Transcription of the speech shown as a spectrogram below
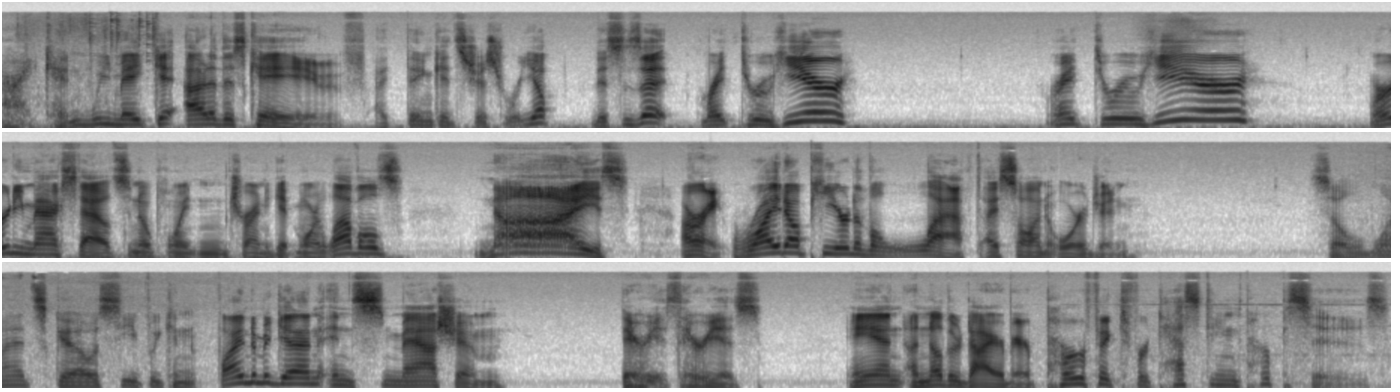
All right, can we make it out of this cave? I think it's just... Yep, this is it. Right through here. Right through here. We're already maxed out, so no point in trying to get more levels. Nice! All right, right up here to the left, I saw an origin. So let's go see if we can find him again and smash him. There he is, there he is. And another dire bear, perfect for testing purposes.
